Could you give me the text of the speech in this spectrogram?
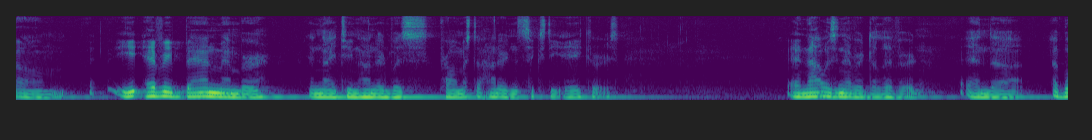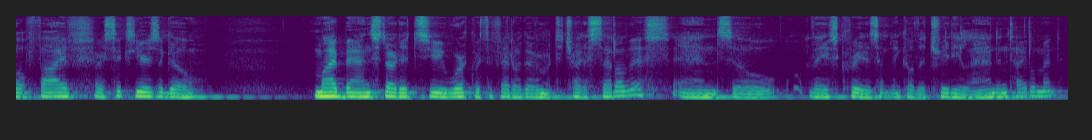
um, every band member in 1900 was promised 160 acres. And that was never delivered. And uh, about five or six years ago, my band started to work with the federal government to try to settle this. And so they've created something called the Treaty Land Entitlement,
